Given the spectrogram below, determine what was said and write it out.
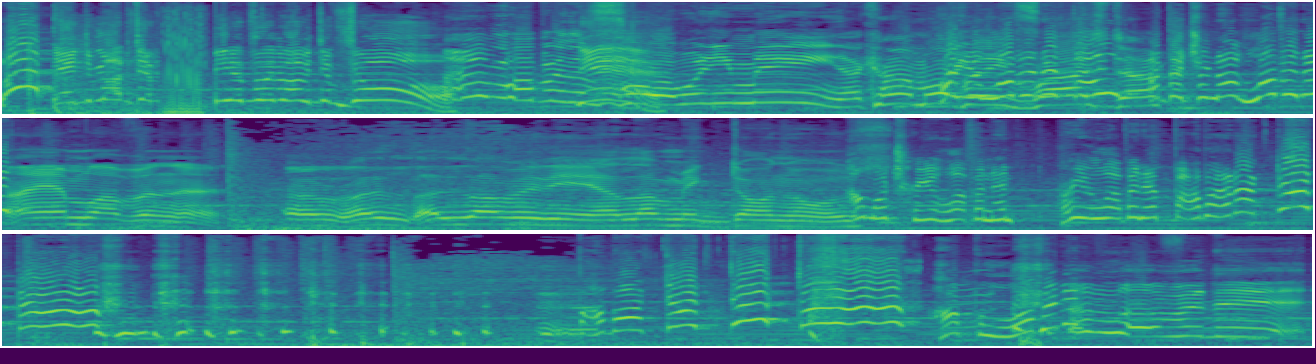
Mop! Yeah, you mop the, you mop the floor. I'm mopping the Yeah. floor. What do you mean? I can't mop Are you any loving it, fries, though? I bet you're not loving it. I am loving it. Oh, I, I love it here. I love McDonald's. How much are you loving it? Are you loving it? Baba da da da! Baba da da da! I'm loving it. I'm loving it.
